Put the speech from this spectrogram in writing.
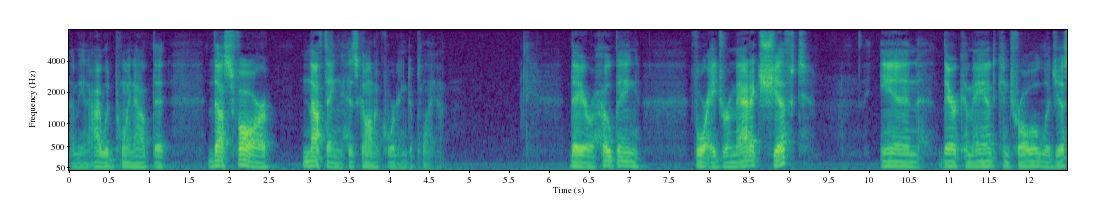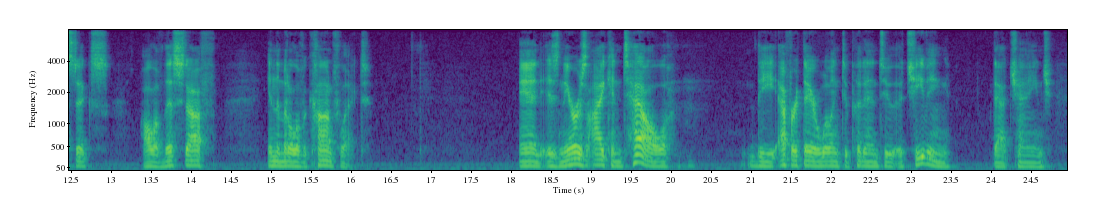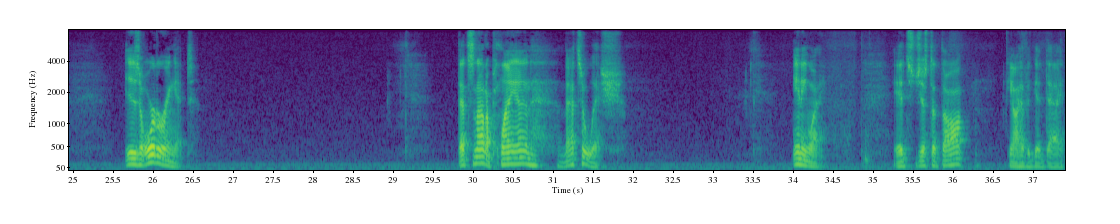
I mean, I would point out that thus far, nothing has gone according to plan. They are hoping for a dramatic shift in their command, control, logistics, all of this stuff in the middle of a conflict. And as near as I can tell, the effort they are willing to put into achieving that change is ordering it. That's not a plan, that's a wish. Anyway, it's just a thought. Y'all have a good day.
